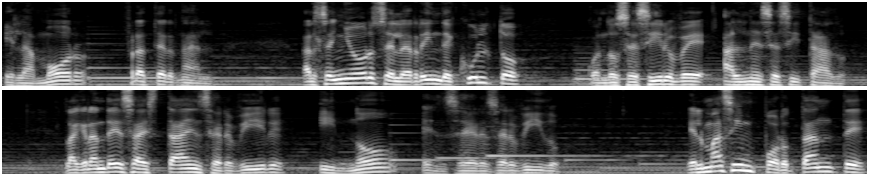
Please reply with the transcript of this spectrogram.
el amor fraternal. Al Señor se le rinde culto cuando se sirve al necesitado. La grandeza está en servir y no en ser servido. El más importante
